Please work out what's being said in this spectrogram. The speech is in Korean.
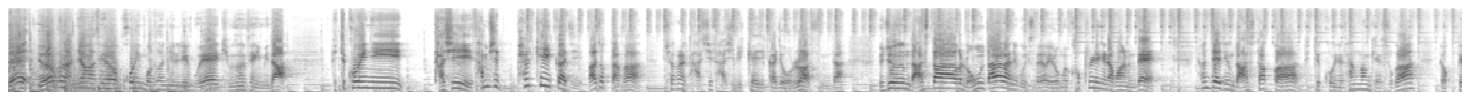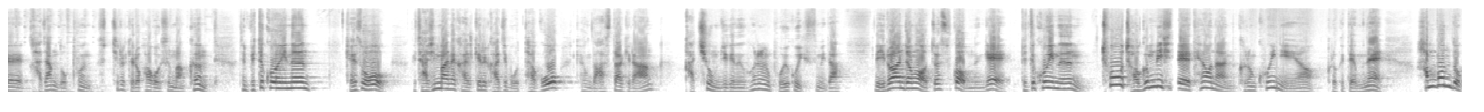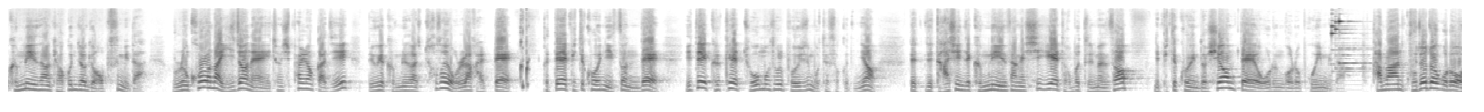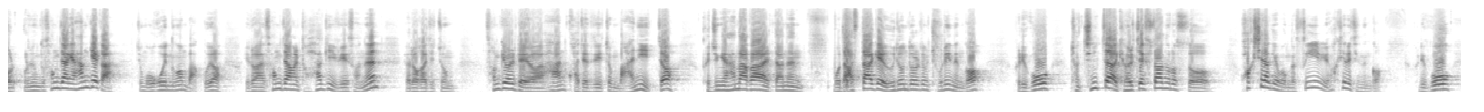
네, 여러분 안녕하세요. 코인 버선 129의 김 선생입니다. 비트코인이 다시 38K까지 빠졌다가 최근에 다시 42K까지 올라왔습니다. 요즘 나스닥을 너무 따라다니고 있어요. 이런 걸 커플링이라고 하는데 현재 지금 나스닥과 비트코인의 상관 계수가 역대 가장 높은 수치를 기록하고 있을 만큼 지금 비트코인은 계속 자신만의 갈 길을 가지 못하고 계속 나스닥이랑 같이 움직이는 흐름을 보이고 있습니다. 근데 이러한 점은 어쩔 수가 없는 게 비트코인은 초저금리 시대에 태어난 그런 코인이에요. 그렇기 때문에 한 번도 금리 인상을 겪은 적이 없습니다. 물론 코로나 이전에 2018년까지 미국의 금리가 서서히 올라갈 때 그때 비트코인이 있었는데 이때 그렇게 좋은 모습을 보여주지 못했었거든요. 근데, 다시 이제 금리 인상의 시기에 접어들면서 비트코인도 시험대에 오른 거로 보입니다. 다만 구조적으로 어느 정도 성장의 한계가 좀 오고 있는 건 맞고요. 이러한 성장을 더 하기 위해서는 여러 가지 좀 선결되어야 한 과제들이 좀 많이 있죠. 그 중에 하나가 일단은 뭐 나스닥의 의존도를 좀 줄이는 거, 그리고 전 진짜 결제 수단으로서 확실하게 뭔가 수입이 확실해지는 거, 그리고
